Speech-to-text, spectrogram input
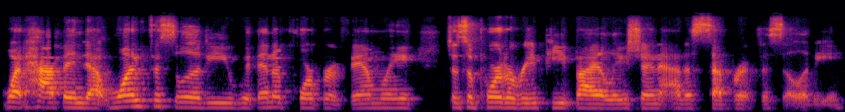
what happened at one facility within a corporate family to support a repeat violation at a separate facility.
